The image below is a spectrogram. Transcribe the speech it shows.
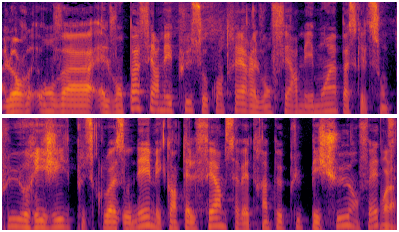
Alors, on va, elles vont pas fermer plus, au contraire, elles vont fermer moins parce qu'elles sont plus rigides, plus cloisonnées, mais quand elles ferment, ça va être un peu plus péchu, en fait. Voilà,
